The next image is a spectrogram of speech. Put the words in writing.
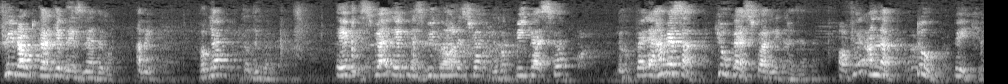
फ़ीड आउट करके भेजना है, देखो। अभी, हो गया? तो देखो, एक स्क्वायर ए प्लस बी का होल स्क्वायर देखो पी का स्क्वायर देखो, पहले हमेशा क्यू का स्क्वायर लिखा जाता है, और फिर अंदर टू पी क्यू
